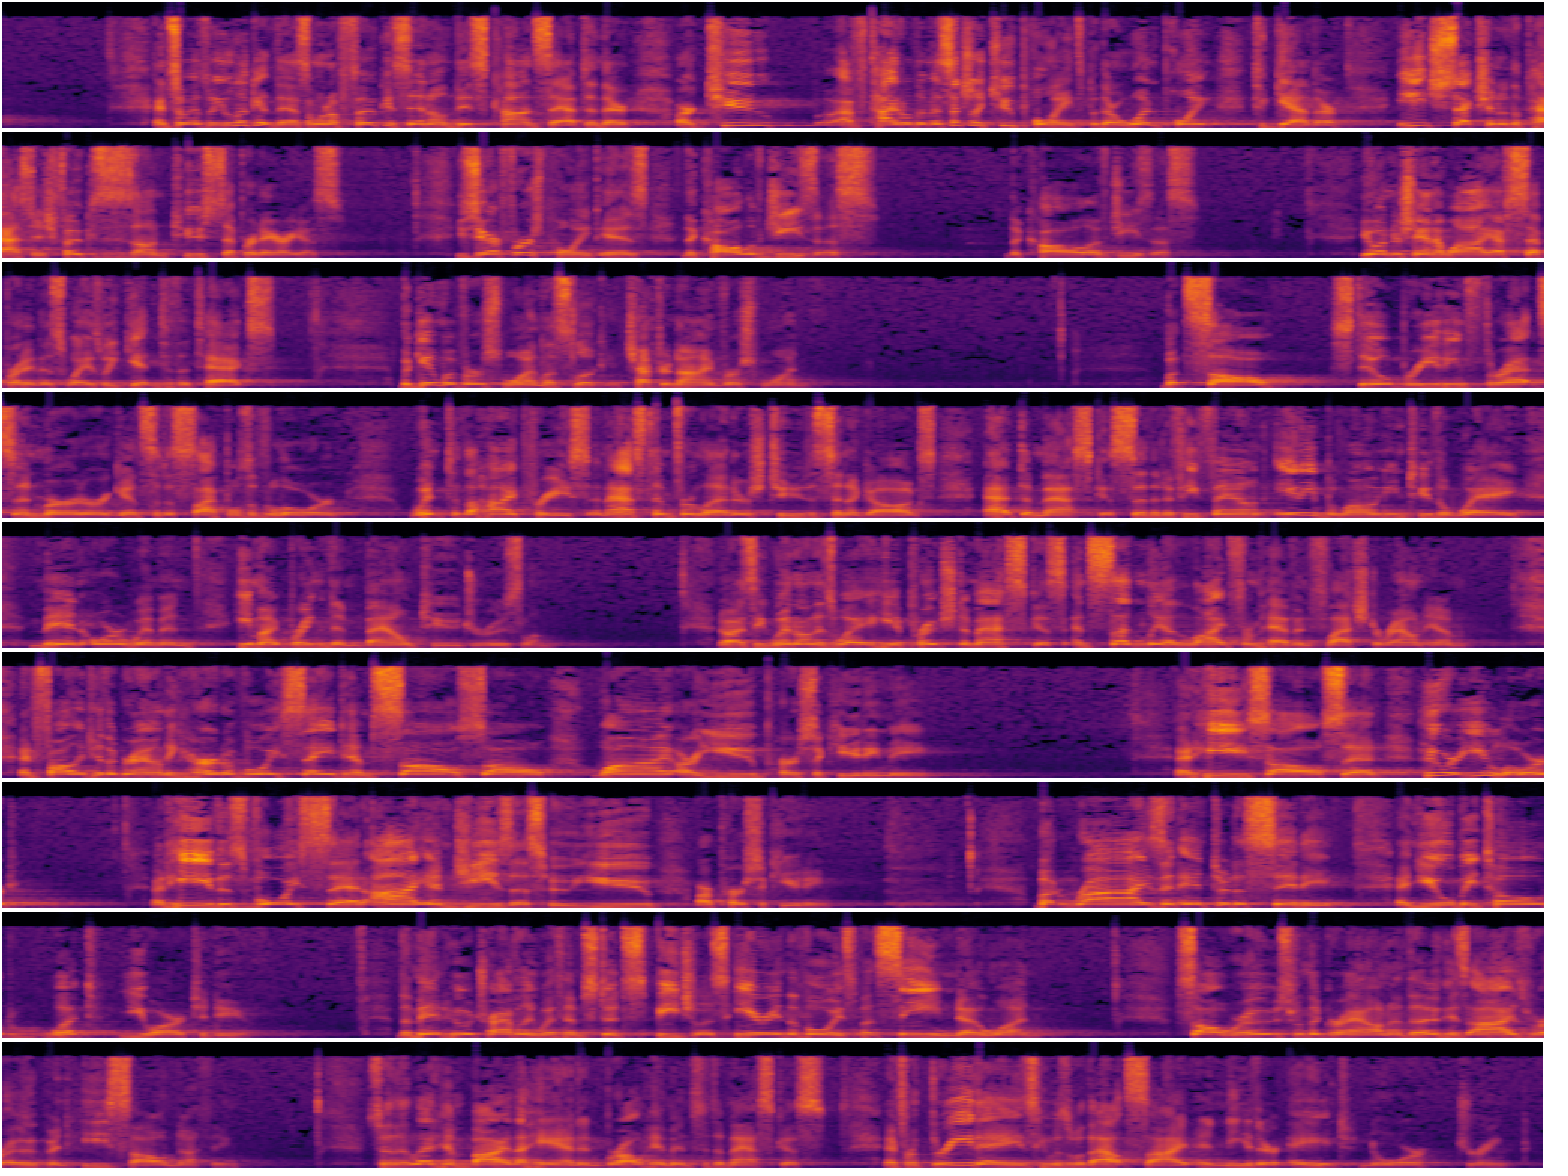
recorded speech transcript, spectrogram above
And so, as we look at this, I want to focus in on this concept. And there are two, I've titled them essentially two points, but they're one point together. Each section of the passage focuses on two separate areas. You see, our first point is the call of Jesus. The call of Jesus. You'll understand why I've separated this way as we get into the text. Begin with verse 1. Let's look, chapter 9, verse 1. But Saul, still breathing threats and murder against the disciples of the Lord, went to the high priest and asked him for letters to the synagogues at Damascus, so that if he found any belonging to the way, men or women, he might bring them bound to Jerusalem. Now, as he went on his way, he approached Damascus, and suddenly a light from heaven flashed around him. And falling to the ground, he heard a voice saying to him, Saul, Saul, why are you persecuting me? And he, Saul, said, Who are you, Lord? And he, this voice said, I am Jesus who you are persecuting. But rise and enter the city, and you will be told what you are to do. The men who were traveling with him stood speechless, hearing the voice, but seeing no one. Saul rose from the ground, and though his eyes were open, he saw nothing. So they led him by the hand and brought him into Damascus. And for three days he was without sight and neither ate nor drank.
